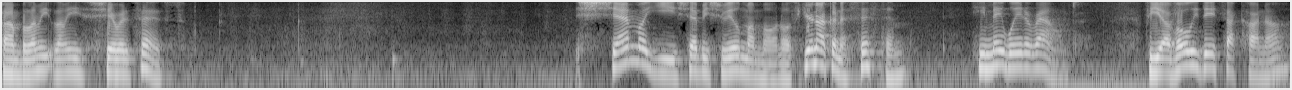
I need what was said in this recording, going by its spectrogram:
um, but let me let me share what it says. Shema b'shvil mamono. If you're not going to assist him, he may wait around. V'yavoli de sakana,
